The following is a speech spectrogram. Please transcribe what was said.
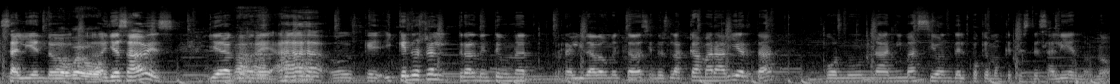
saliendo, ah, ya sabes. Y era como de, ah, ok. Y que no es realmente una realidad aumentada, sino es la cámara abierta con una animación del Pokémon que te esté saliendo, ¿no?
